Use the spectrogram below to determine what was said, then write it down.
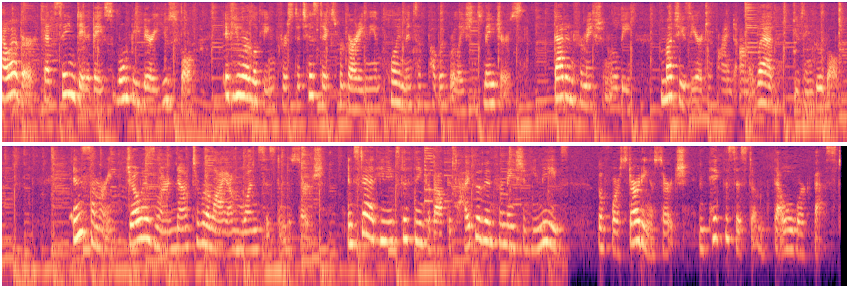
However, that same database won't be very useful if you are looking for statistics regarding the employment of public relations majors. That information will be much easier to find on the web using Google. In summary, Joe has learned not to rely on one system to search, Instead, he needs to think about the type of information he needs before starting a search and pick the system that will work best.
